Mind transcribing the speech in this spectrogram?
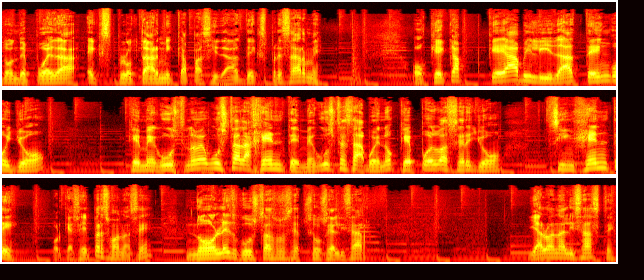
donde pueda explotar mi capacidad de expresarme? ¿O qué, qué habilidad tengo yo que me gusta. No me gusta la gente, me gusta esa. Bueno, ¿qué puedo hacer yo sin gente? Porque así hay personas, ¿eh? No les gusta socializar. Ya lo analizaste.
